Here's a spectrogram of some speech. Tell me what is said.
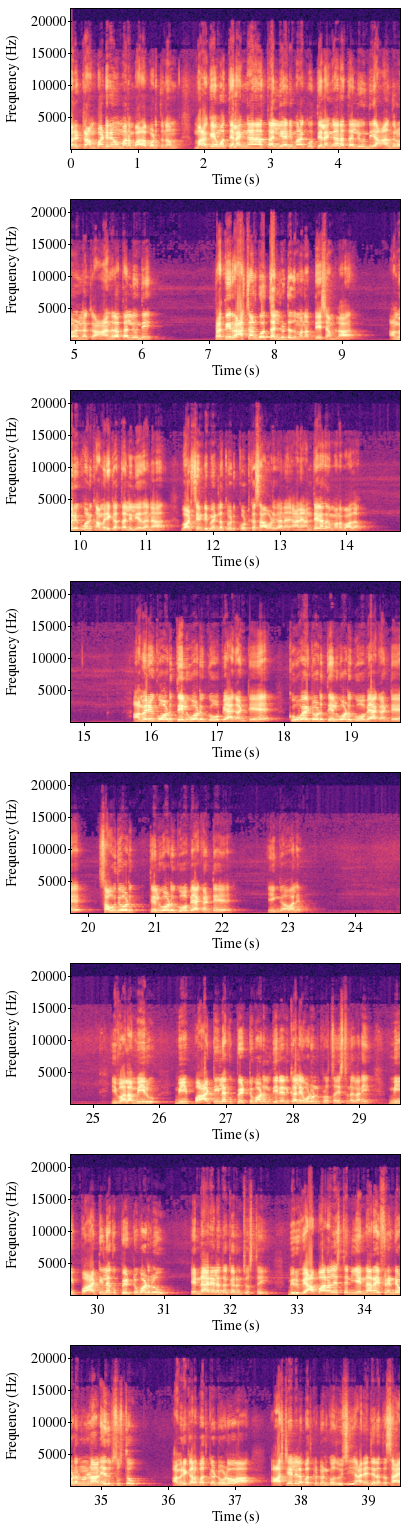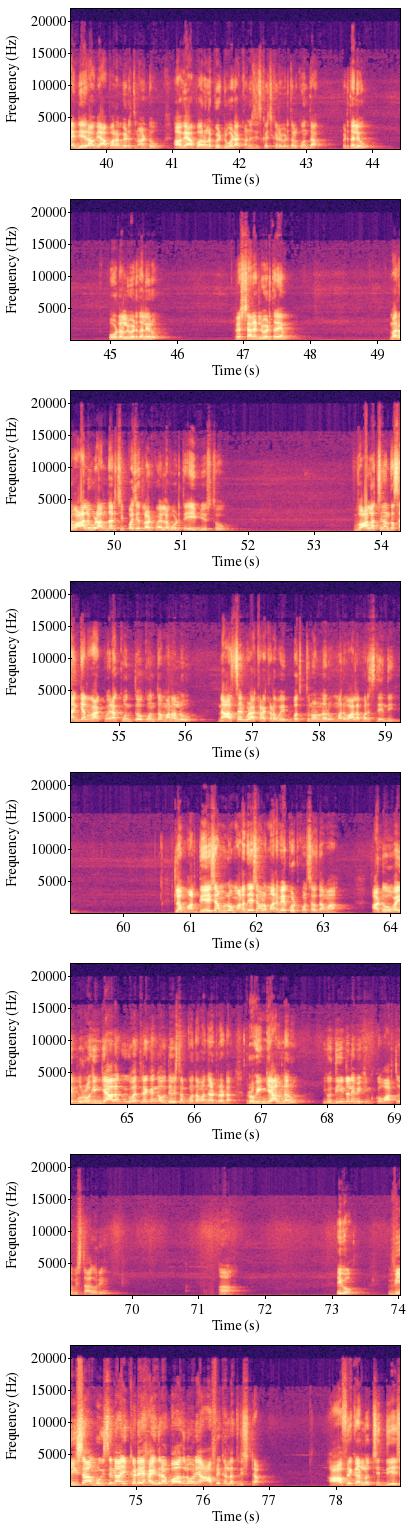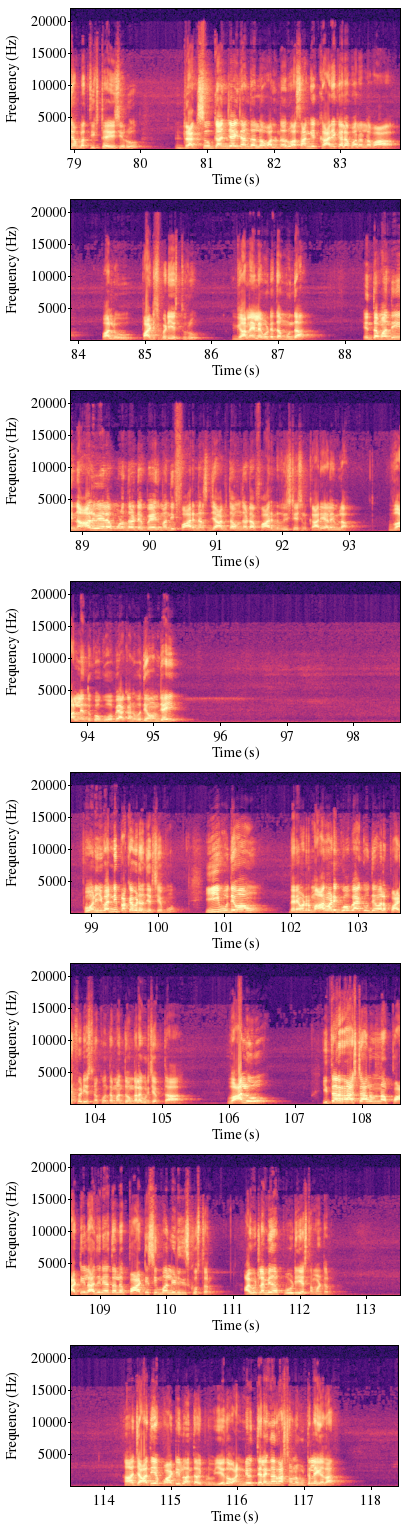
మరి ట్రంప్ అంటేనేమో మనం బాధపడుతున్నాం. మనకేమో తెలంగాణ తల్లి అని మనకు తెలంగాణ తల్లి ఉంది ఆంధ్రలోకి ఆంధ్ర తల్లి ఉంది. ప్రతి రాష్ట్రానికి ఒక తల్లి ఉంటుంది మన దేశంలో. అమెరికానికి అమెరికా తల్లి లేదనా? వాడు సెంటిమెంట్లతో కొట్టుక సావడు కానీ అని అంతే కదా మన బాధ. అమెరికోడు తెలుగోడు గోప్యాక్ అంటే కువైటోడు తెలుగోడు గోబ్యాక్ అంటే సౌదీోడు తెలుగోడు గోబ్యాక్ అంటే ఏం కావాలి? ఇవాళ మీరు మీ పార్టీలకు పెట్టుబడులు దీని వెనకాల ఎవడుని ప్రోత్సహిస్తున్నా కానీ మీ పార్టీలకు పెట్టుబడులు ఎన్ఆర్ఐల దగ్గర నుంచి వస్తాయి. మీరు వ్యాపారాలు చేస్తే నీ ఎన్ఆర్ఐ ఫ్రెండ్ ఎవడని ఉన్నా అని ఎదురు చూస్తావు. అమెరికాలో బతకటోడో ఆ- ఆస్ట్రేలియాలో బతకటోనికో చూసి అరే జరంత సాయం చేయరా వ్యాపారం పెడుతున్నా అంటావు. ఆ వ్యాపారంలో పెట్టుబడి అక్కడ నుంచి తీసుకొచ్చి ఇక్కడ పెడతారు కొంత. పెడతలేవు? హోటళ్ళు పెడతలేరు? రెస్టారెంట్లు పెడతలేం? మరి వాళ్ళు కూడా అందరు చిప్ప చేతులు అడుకుని వెళ్ళగొడితే ఏం చేస్తావు? వాళ్ళు వచ్చినంత సంఖ్యలు రాకపోయినా కొంత కొంత మనలు నార్త్ సైడ్ కూడా అక్కడక్కడ వైపు బతుకుతున్న ఉన్నారు మరి వాళ్ళ పరిస్థితి ఏంది? ఇట్లా మన దేశంలో మన దేశంలో మనమే కొట్టుకొని సర్దామా అటు వైపు రోహింగ్యాలకు వ్యతిరేకంగా ఉద్దేశిస్తాను కొంతమంది అంటారట రోహింగ్యాలు ఉన్నారు ఇక దీంట్లోనే మీకు ఇంకొక వార్త చూపిస్తా గురి. ఇగో వీసా ముగిసినా ఇక్కడే హైదరాబాద్లోనే ఆఫ్రికన్ల తిష్ట. ఆఫ్రికన్లు వచ్చి దేశంలో తిష్ట వేసారు డ్రగ్స్ గంజాయి దందాల్లో వాళ్ళు ఉన్నారు అసాంఘిక కార్యకలాపాలలో వాళ్ళు పార్టిసిపేట్ చేస్తున్నారు గాలం ఎలాగొట్టే దమ్ముందా? ఎంతమంది? నాలుగు వేల మూడు వందల డెబ్బై ఐదు మంది ఫారినర్స్ జాబితా ఉందట ఫారినర్ రిజిస్ట్రేషన్ కార్యాలయంలో. వాళ్ళని ఎందుకో గోబ్యాక్ అని ఉద్యమం చేయి. పోనీ ఇవన్నీ పక్క పెడదాం జరిసేపు ఈ ఉద్యమం దాని ఏమంటారు మార్వాడి గోబ్యాక్ ఉద్యమంలో పార్టిసిపేట్ చేసిన కొంతమంది దొంగల గురించి చెప్తా. వాళ్ళు ఇతర రాష్ట్రాలు ఉన్న పార్టీల అధినేతలు పార్టీ సింబల్ నీటి తీసుకొస్తారు. అవిట్ల మీద పోటీ చేస్తామంటారు. జాతీయ పార్టీలు అంతా ఇప్పుడు ఏదో అన్ని తెలంగాణ రాష్ట్రంలో పుట్టలే కదా.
